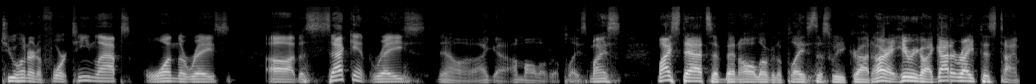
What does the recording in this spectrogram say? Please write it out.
214 laps, won the race. Uh, the second race, no, I got, I'm all over the place. My my stats have been all over the place this week, Rod. All right, here we go. I got it right this time.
